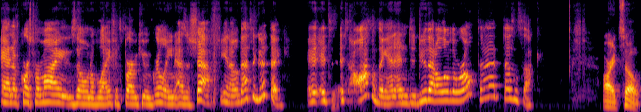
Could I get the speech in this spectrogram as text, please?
and of course for my zone of life, it's barbecue and grilling as a chef. You know, that's a good thing. It, it's it's an awesome thing, and and to do that all over the world, that doesn't suck. All right, so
